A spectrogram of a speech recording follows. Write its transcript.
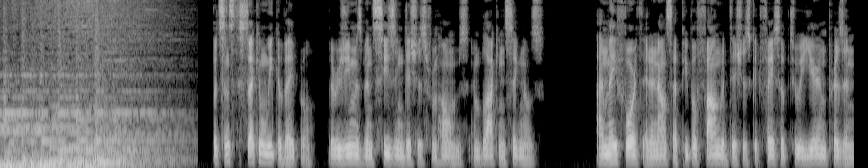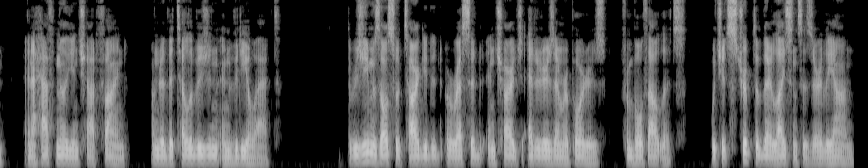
။ But since the second week of April, the regime has been seizing dishes from homes and blocking signals. On May 4th, it announced that people found with dishes could face up to a year in prison and a half million kyat fine under the Television and Video Act. The regime has also targeted, arrested, and charged editors and reporters from both outlets, which it stripped of their licenses early on.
